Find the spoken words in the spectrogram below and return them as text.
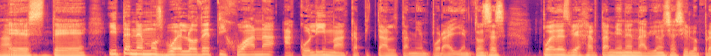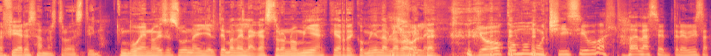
Ah. Este, y tenemos vuelo de Tijuana a Colima, capital, también por ahí. Entonces, puedes viajar también en avión si así lo prefieres a nuestro destino. Bueno, esa es una. Y el tema de la gastronomía, ¿qué recomienda? Hablaba Híjole, ahorita. Yo como muchísimo todas las entrevistas.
